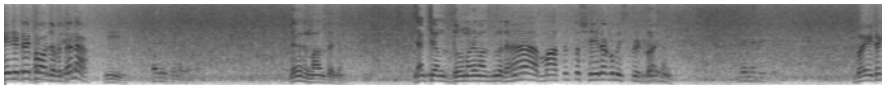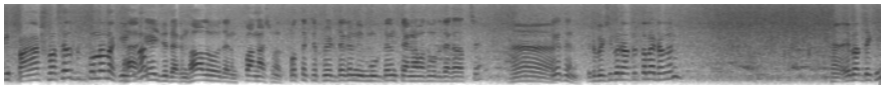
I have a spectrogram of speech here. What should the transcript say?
এই রেটাই পাওয়া যাবে তাই না? হুম। দেখেছেন মাছ দেখেন। জানছি আমি দোলমারে মাছগুলো দেখেন। হ্যাঁ মাছের তো সেই রকম স্পিড ভাই। দেখেছেন? ভাই এটা কি পাঙাশ মাছের পোনা নাকি হ্যাঁ? এই যে দেখেন ভালোভাবে দেখেন পাঙাশ মাছ। প্রত্যেকটা পেট দেখেন মুখ দেখেন ট্যাংরা মাছের মধ্যে দেখা যাচ্ছে। হ্যাঁ। দেখেছেন? একটু বেশি করে হাতের তলায় ঢালেন? হ্যাঁ এবার দেখি।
